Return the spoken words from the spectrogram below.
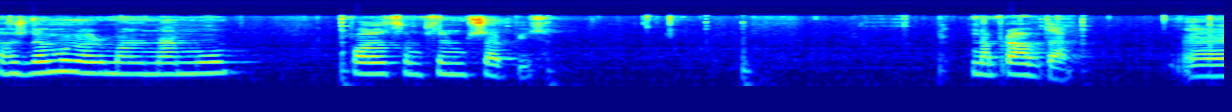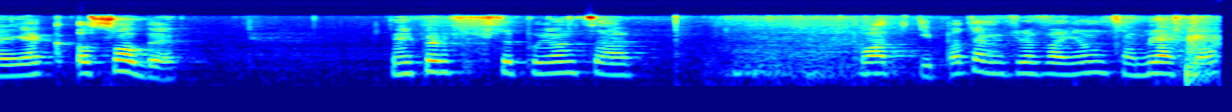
Każdemu normalnemu polecam ten przepis. Naprawdę. E, Jak osoby najpierw wsypujące płatki, potem wlewające mleko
